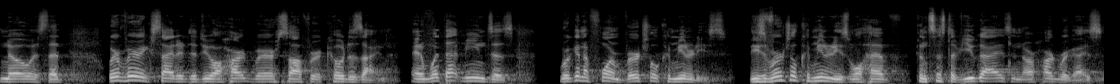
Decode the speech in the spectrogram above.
know is that we're very excited to do a hardware software co-design. And what that means is we're going to form virtual communities. These virtual communities will have consist of you guys and our hardware guys.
